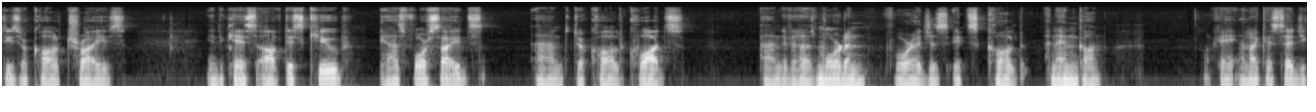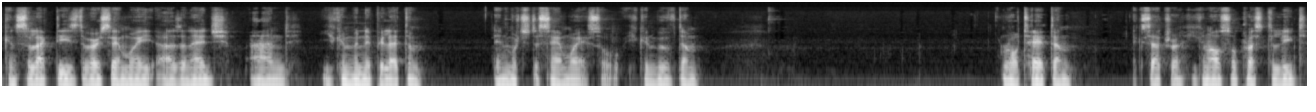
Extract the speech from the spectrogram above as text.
these are called tris. In the case of this cube, it has four sides, and they're called quads. And if it has more than four edges, it's called an n-gon. Okay, and like I said, you can select these the very same way as an edge, and you can manipulate them in much the same way. So you can move them rotate them, etc. You can also press delete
